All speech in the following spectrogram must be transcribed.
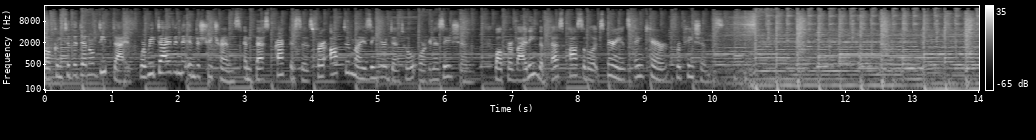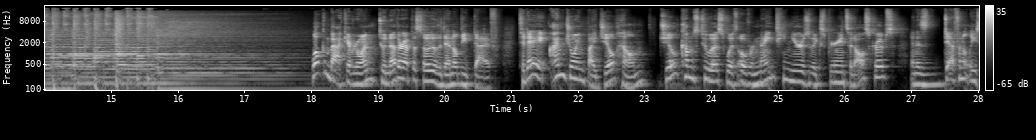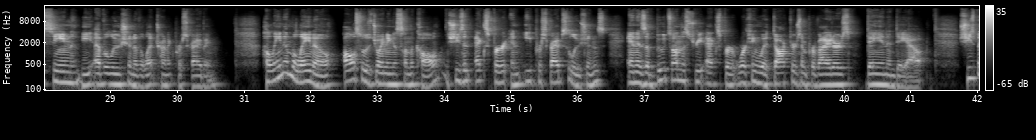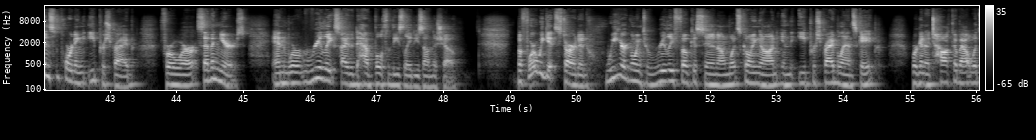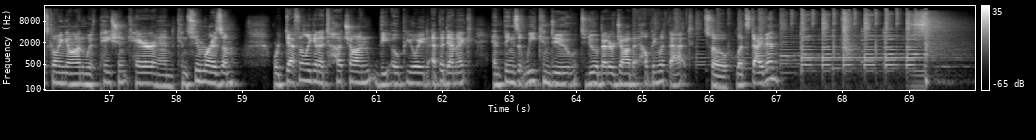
Welcome to the Dental Deep Dive, where we dive into industry trends and best practices for optimizing your dental organization while providing the best possible experience and care for patients. Welcome back, everyone, to another episode of the Dental Deep Dive. Today, I'm joined by Jill Helm. Jill comes to us with over 19 years of experience at Allscripts and has definitely seen the evolution of electronic prescribing. Helena Moleno also is joining us on the call. She's an expert in e-prescribe solutions and is a boots on the street expert working with doctors and providers day in and day out. She's been supporting e-prescribe for 7 years and we're really excited to have both of these ladies on the show. Before we get started, we are going to really focus in on what's going on in the e prescribe landscape. We're going to talk about what's going on with patient care and consumerism. We're definitely going to touch on the opioid epidemic and things that we can do to do a better job at helping with that. So let's dive in.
